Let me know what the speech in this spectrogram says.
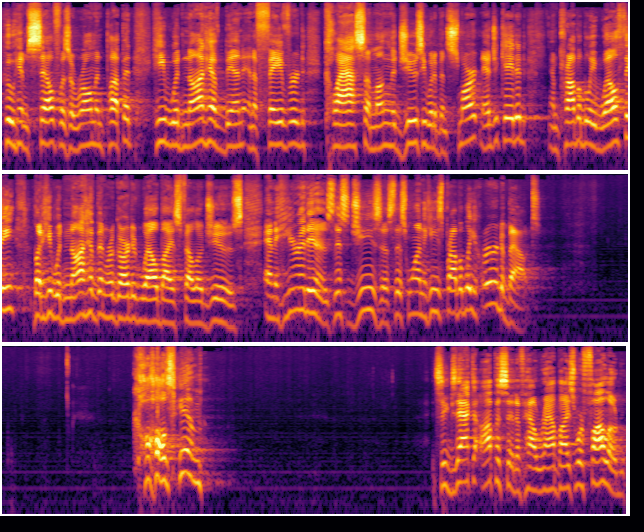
who himself was a Roman puppet. He would not have been in a favored class among the Jews. He would have been smart and educated and probably wealthy, but he would not have been regarded well by his fellow Jews. And here it is this Jesus, this one he's probably heard about, calls him It's the exact opposite of how rabbis were followed.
